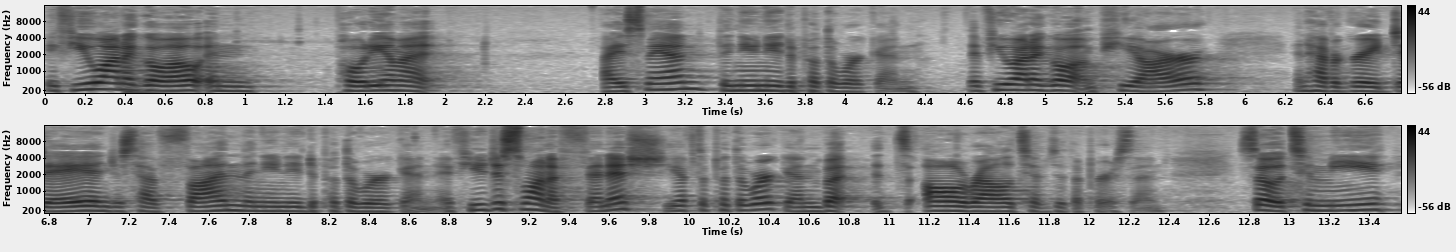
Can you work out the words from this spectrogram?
if you want to go out and podium at Iceman, then you need to put the work in. If you want to go out and PR and have a great day and just have fun, then you need to put the work in. If you just want to finish, you have to put the work in, but it's all relative to the person. So to me,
